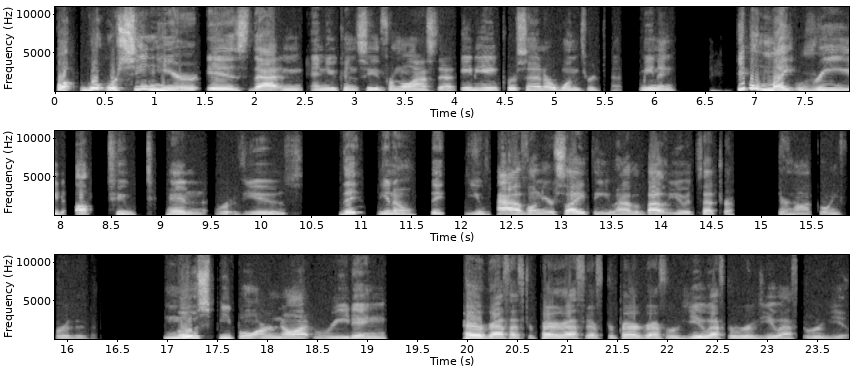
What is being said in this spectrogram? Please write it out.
but what we're seeing here is that, and, and you can see from the last stat, 88% are one through 10, meaning people might read up to 10 reviews that, you know, that you have on your site, that you have about you, etc they're not going further than that. most people are not reading paragraph after paragraph after paragraph, review after review after review.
